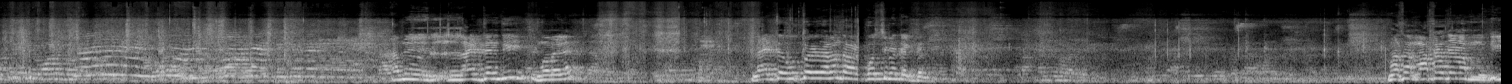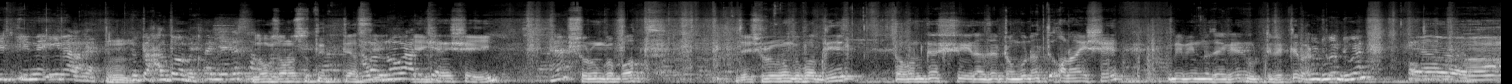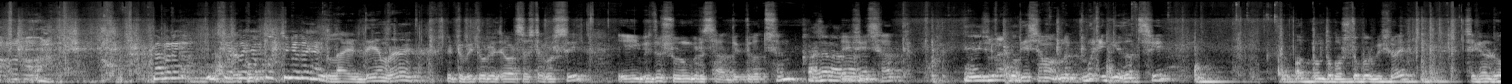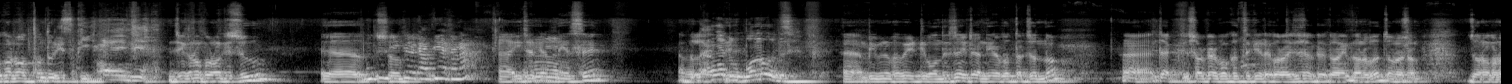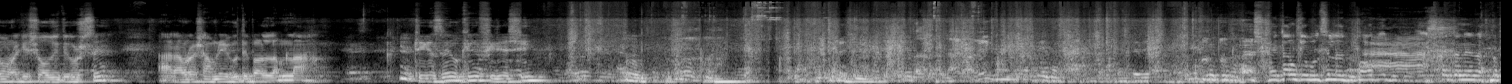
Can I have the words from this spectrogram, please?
আপনি লাইট দেন দি মোবাইলে? লাইট দিয়ে উত্তরে যাবেন তারপর পশ্চিমে দেখবেন। মাথা মাথা যেন ই- ই না লাগে। একটু হালতে হবে। লোক জনশ্রুতিতে আছে। এইখানে সেই হ্যাঁ? সুরঙ্গ পথ। যে সুরঙ্গ পথ দিয়ে তখনকার সেই রাজা টঙ্গনাথ অনায়াসে বিভিন্ন জায়গায় ঘুরতে ফিরতে আপনি লাইট দিয়ে আমরা একটু ভিতরে যাওয়ার চেষ্টা করছি। এই ভিতর সুরঙ্গের ছাদ দেখতে পাচ্ছেন? আসেন, আসেন, এই সেই ছাদ দেশ আমরা একটু এগিয়ে যাচ্ছি। অত্যন্ত কষ্টকর বিষয়। সেখানে ঢোকানো অত্যন্ত রিস্কি এই যে। যে কোনো কোনো কিছু আহ, সব ইটের গাঁথনি আছে হ্যাঁ, বন্ধ করে দিছে। হ্যাঁ বিভিন্নভাবে এটি বন্ধ হয়েছে। এটা নিরাপত্তার জন্য। হ্যাঁ যাক সরকারের পক্ষ থেকে এটা করা হয়েছে। সরকারকে অনেক ধন্যবাদ। জন জনগণ অনেকে সহযোগিতা করছে। আর আমরা সামনে এগোতে পারলাম না। ঠিক আছে ওকে ফিরে আসি। শয়তানকে বলছিল পাওয়া দিয়ে শয়তানের রাস্তা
